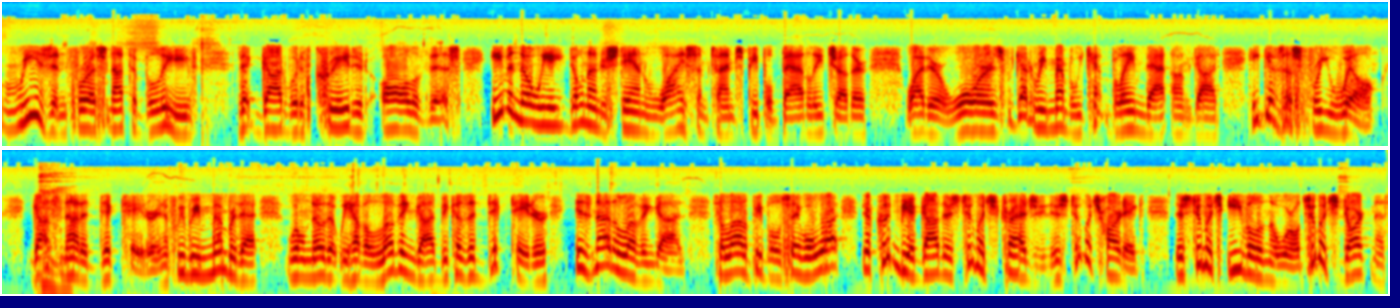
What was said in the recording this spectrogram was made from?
reason for us not to believe that God would have created all of this. Even though we don't understand why sometimes people battle each other, why there are wars, we got to remember we can't blame that on God. He gives us free will. God's not a dictator. And if we remember that, we'll know that we have a loving God because a dictator is not a loving God. So a lot of people will say, well, what? There couldn't be a God. There's too much tragedy. There's too much heartache. There's too much evil in the world, too much darkness.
